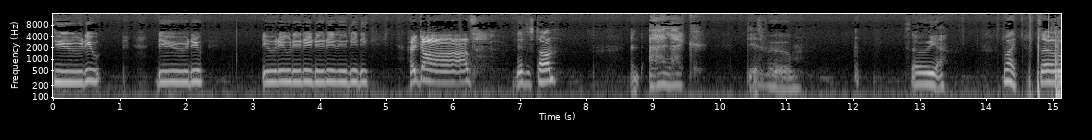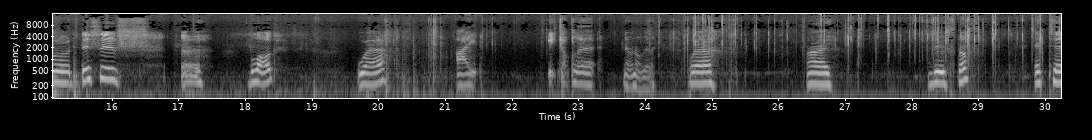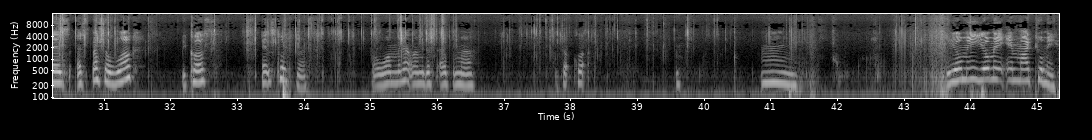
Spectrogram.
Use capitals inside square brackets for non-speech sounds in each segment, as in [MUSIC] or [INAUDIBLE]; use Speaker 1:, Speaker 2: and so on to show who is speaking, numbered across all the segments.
Speaker 1: Do do do do do do do do do do do do. Hey guys, this is Tom, and I like this room. So yeah, right. So this is a vlog where I eat chocolate. No, not really. Where I do stuff. It is a special vlog because it's Christmas. Oh, one minute, let me just open my chocolate. Mmm. Yummy, yummy in my tummy.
